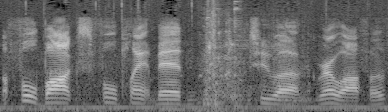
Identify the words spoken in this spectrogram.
a full box, full plant bed to uh, grow off of.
